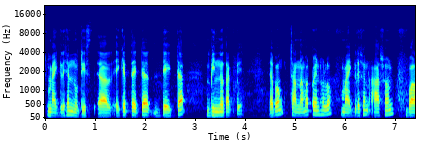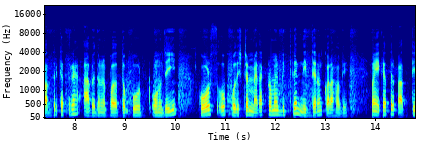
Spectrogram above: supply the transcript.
মাইগ্রেশন নোটিশ আর এক্ষেত্রে এটা ডেটটা ভিন্ন থাকবে। এবং চার নম্বর পয়েন্ট হলো মাইগ্রেশন আসন বরাদ্দের ক্ষেত্রে আবেদনের প্রদত্ত কোড অনুযায়ী কোর্স ও প্রতিষ্ঠান মেধাক্রমের ভিত্তিতে নির্ধারণ করা হবে। এবং এক্ষেত্রে প্রার্থী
